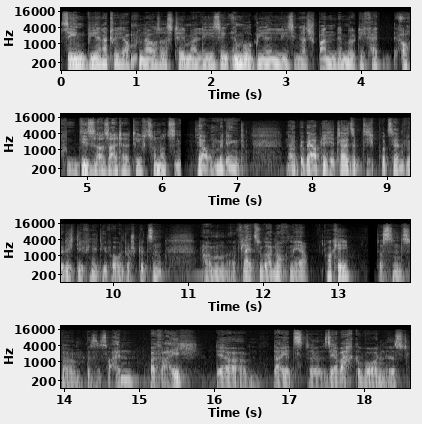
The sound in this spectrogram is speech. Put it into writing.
sehen wir natürlich auch genauso das Thema Leasing, Immobilienleasing als spannende Möglichkeit, auch dieses als Alternativ zu nutzen. Ja, unbedingt. Na, gewerbliche Teil 70 Prozent würde ich definitiv auch unterstützen. Ähm, vielleicht sogar noch mehr. Okay. Das sind, äh, das ist ein Bereich, der äh, da jetzt äh, sehr wach geworden ist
